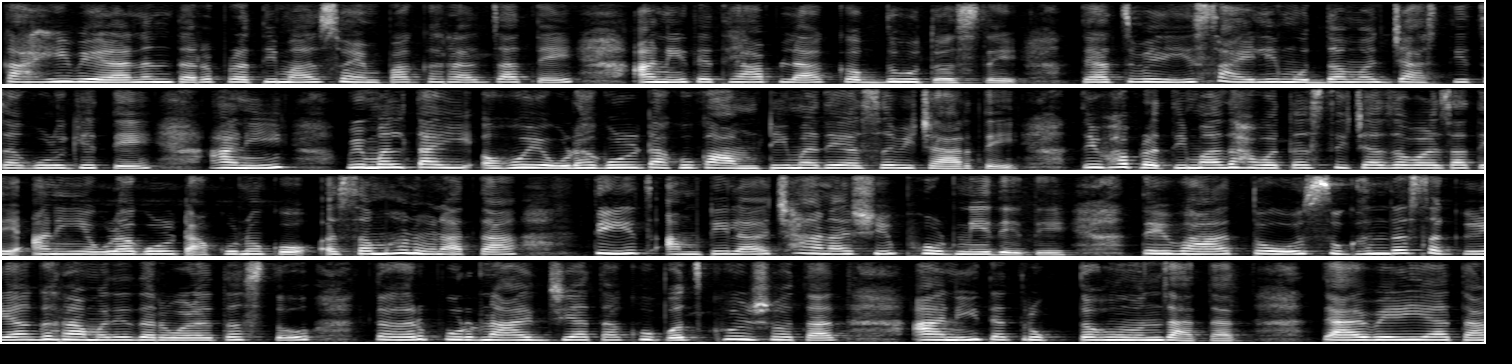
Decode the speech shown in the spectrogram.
काही वेळानंतर प्रतिमा स्वयंपाकघरात जाते आणि तेथे आपला कप धुत असते. त्याचवेळी सायली मुद्दामच जास्तीचा गूळ घेते आणि विमलताई अहो एवढा गूळ टाकू का आमटीमध्ये? असं विचारते. तेव्हा प्रतिमा धावतच तिच्याजवळ जाते आणि एवढा गूळ टाकू नको असं म्हणून आता तीच आमटीला छान अशी फोडणी देते. ते तेव्हा तो सुगंध सगळ्या घरामध्ये दरवळत असतो तर पूर्ण आजी आता खूपच खुश होतात आणि त्या तृप्त होऊन जातात. त्यावेळी आता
